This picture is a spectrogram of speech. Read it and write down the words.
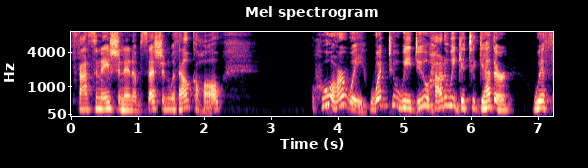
fascination and obsession with alcohol. Who are we? What do we do? How do we get together with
